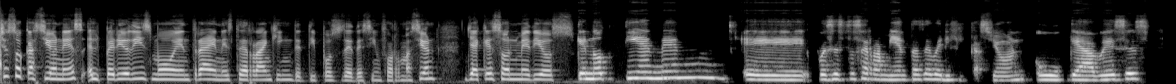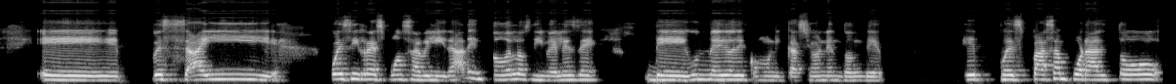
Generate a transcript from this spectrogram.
Muchas ocasiones el periodismo entra en este ranking de tipos de desinformación, ya que son medios que no tienen eh, pues estas herramientas de verificación o que a veces eh, pues hay pues irresponsabilidad en todos los niveles de, de un medio de comunicación en donde eh, pues pasan por alto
